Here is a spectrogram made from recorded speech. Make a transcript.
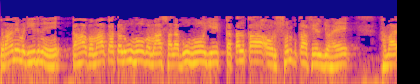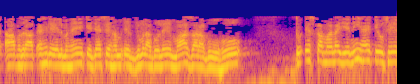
قرآن مجید نے کہا، وما کا تلو ہو وما سلبو ہو یہ قتل کا اور سلب کا فیل جو ہے، ہمارے آپ حضرات اہل علم ہیں کہ جیسے ہم ایک جملہ بولیں، ما ذرا ہو تو اس کا معنی یہ نہیں ہے کہ اسے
